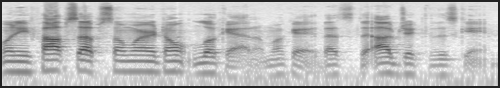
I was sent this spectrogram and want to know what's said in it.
when he pops up somewhere. Don't look at him. Okay, that's the object of this game.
